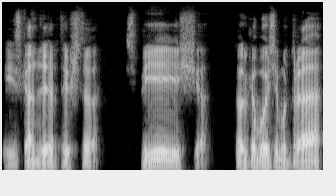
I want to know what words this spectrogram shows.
Искандер, ты что, спи еще? Только восемь утра.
